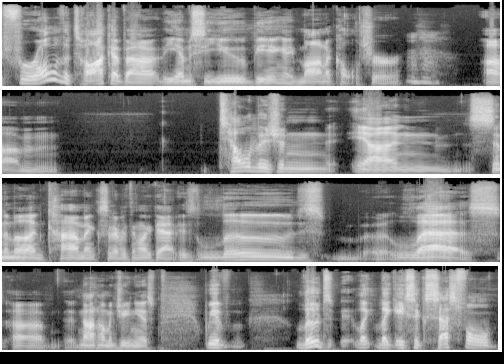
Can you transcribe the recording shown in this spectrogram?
for all of the talk about the MCU being a monoculture, um, television and cinema and comics and everything like that is loads less uh, not homogeneous. We have loads like like a successful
